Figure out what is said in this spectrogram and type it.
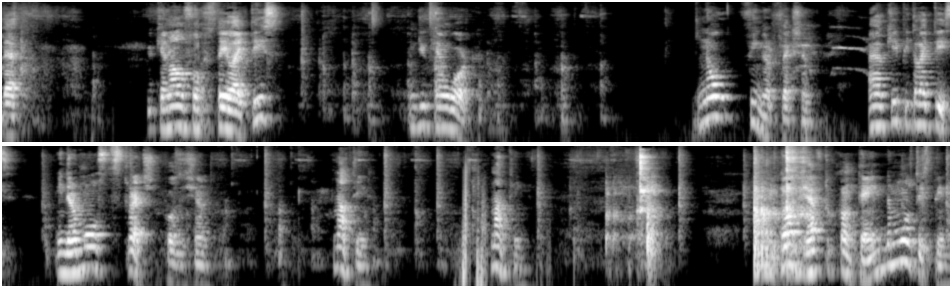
that you can also stay like this and you can work no finger flexion I'll keep it like this in their most stretched position. Nothing. Nothing. You don't have to contain the multi-spinner,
